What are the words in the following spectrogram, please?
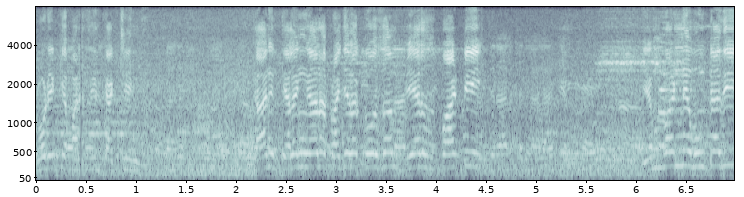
రోడెక్కే పరిస్థితికి వచ్చింది కానీ తెలంగాణ ప్రజల కోసం టీఆర్ఎస్ పార్టీ ఎంబడినే ఉంటుంది.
